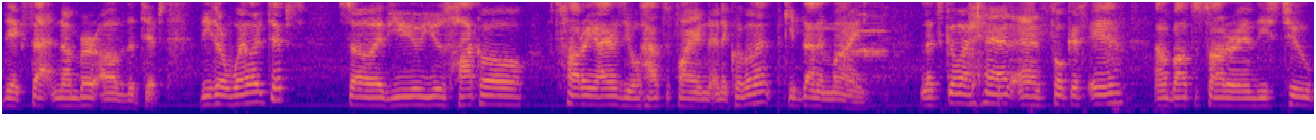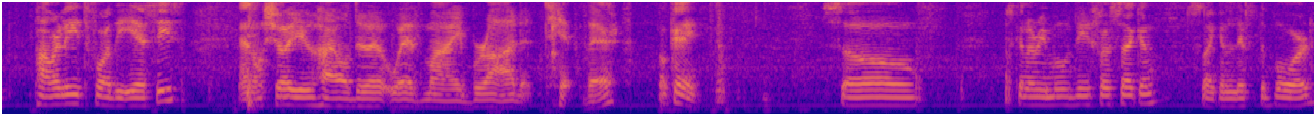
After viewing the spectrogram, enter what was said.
The exact number of the tips. These are Weller tips. So if you use Hakko soldering irons, you'll have to find an equivalent. Keep that in mind. Let's go ahead and focus in. I'm about to solder in these two power leads for the ESCs. And I'll show you how I'll do it with my broad tip there. Okay, so I'm just gonna remove these for a second so I can lift the board.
